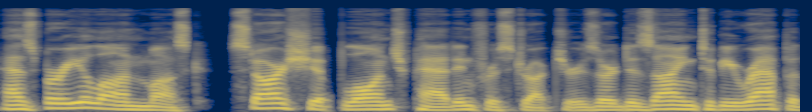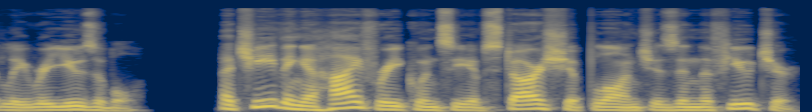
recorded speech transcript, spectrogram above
As per Elon Musk, Starship launch pad infrastructures are designed to be rapidly reusable. Achieving a high frequency of Starship launches in the future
